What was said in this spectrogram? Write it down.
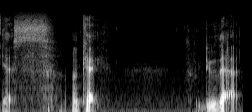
Yes. Okay. So we do that.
